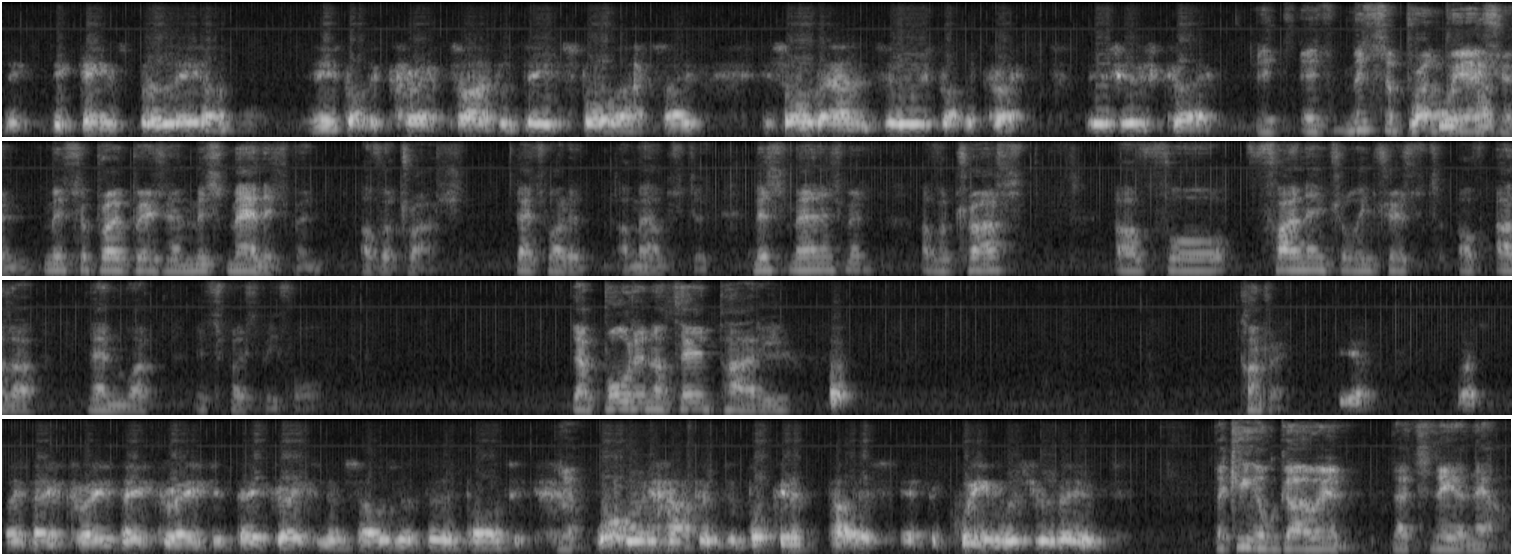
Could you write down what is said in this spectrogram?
the, the king's put a lien on that. He's got the correct title deeds for that. So it's all down to who's got the correct, who's, who's correct. It, it's misappropriation, misappropriation and mismanagement of a trust. That's what it amounts to. Mismanagement of a trust of for financial interests of other than what it's supposed to be for. They've brought in a third party contract. Yeah. But they, they create they created they created themselves a third party. Yeah. What would happen to Buckingham Palace if the Queen was removed? The king will go in. That's there now.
